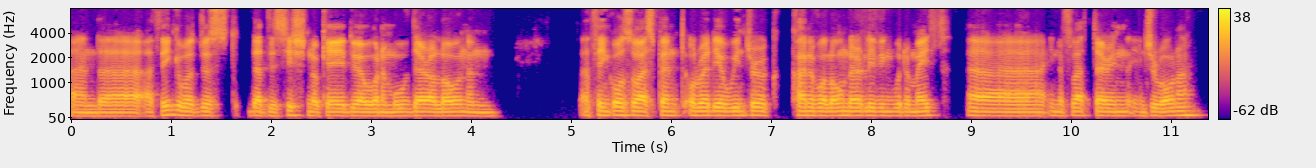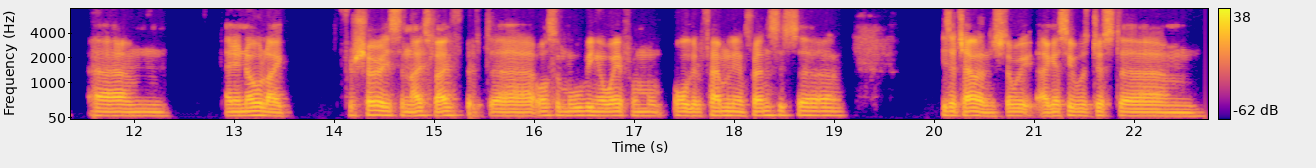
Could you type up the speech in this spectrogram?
and uh, I think it was just that decision. Okay, do I want to move there alone? And I think also I spent already a winter kind of alone there, living with a mate uh, in a flat there in in Girona. Um, and you know, like for sure, it's a nice life, but uh, also moving away from all your family and friends is is a challenge. So I guess it was just um,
